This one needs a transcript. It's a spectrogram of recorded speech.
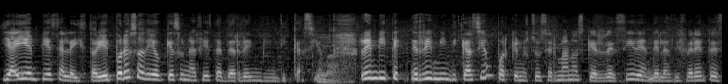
Y ahí empieza la historia. Y por eso digo que es una fiesta de reivindicación. Reivindicación porque nuestros hermanos que residen de las diferentes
